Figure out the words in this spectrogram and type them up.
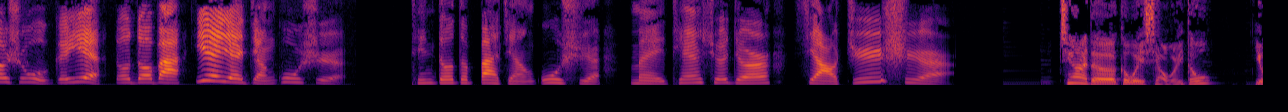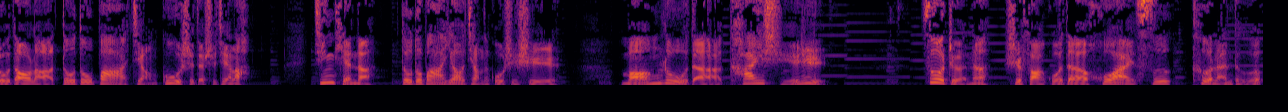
六十五个夜，豆豆爸夜夜讲故事，听豆豆爸讲故事，每天学点儿小知识。亲爱的各位小围兜，又到了豆豆爸讲故事的时间了。今天呢，豆豆爸要讲的故事是《忙碌的开学日》，作者呢是法国的霍艾斯特兰德，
